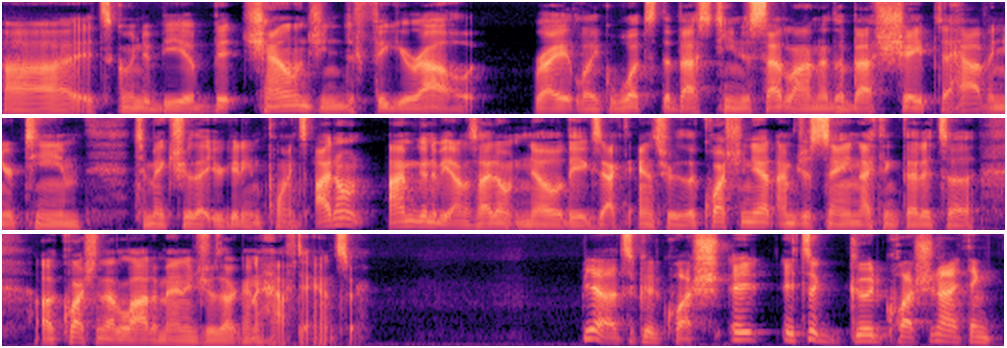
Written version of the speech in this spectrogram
Uh, it's going to be a bit challenging to figure out right? Like what's the best team to settle on or the best shape to have in your team to make sure that you're getting points? I don't, I'm going to be honest, I don't know the exact answer to the question yet. I'm just saying I think that it's a, a question that a lot of managers are going to have to answer. Yeah, it's a good question. It, it's a good question. I think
